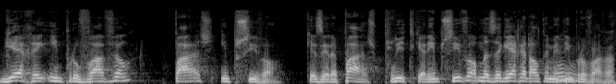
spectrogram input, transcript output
guerra improvável, paz impossível. Quer dizer, a paz política era impossível, mas a guerra era altamente uhum. improvável.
